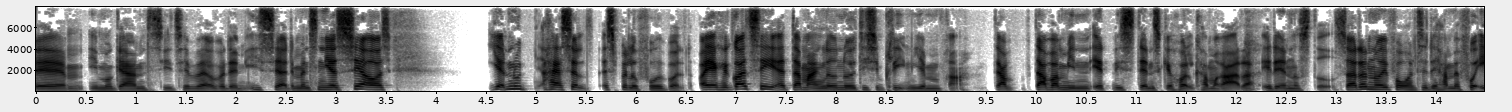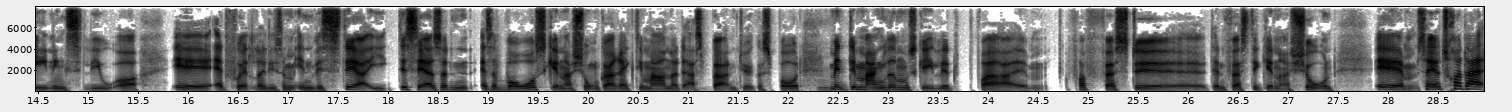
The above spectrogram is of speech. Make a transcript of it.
øhm, I må gerne sige til, hvad, hvordan I ser det, men sådan, jeg ser også, ja, nu har jeg selv spillet fodbold, og jeg kan godt se, at der manglede noget disciplin hjemmefra. Der, der var mine etnisk danske holdkammerater et andet sted. Så er der noget i forhold til det her med foreningsliv, og øh, at forældre ligesom investerer i. Det ser jeg sådan, altså vores generation gør rigtig meget, når deres børn dyrker sport, mm. men det manglede måske lidt fra, øh, fra første, den første generation. Øh, så jeg tror, der,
